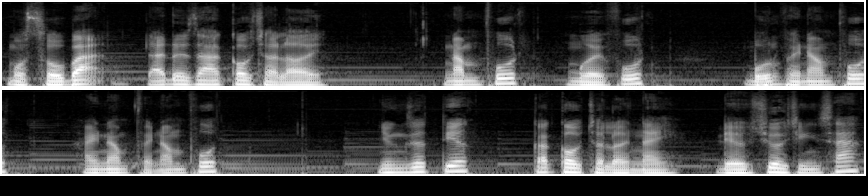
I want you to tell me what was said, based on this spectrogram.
Một số bạn đã đưa ra câu trả lời 5 phút, 10 phút, 4,5 phút hay 5,5 phút. Nhưng rất tiếc, các câu trả lời này đều chưa chính xác.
